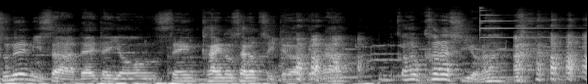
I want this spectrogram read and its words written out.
常にさ大体4000回の差がついてるわけやな。か悲しいよな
